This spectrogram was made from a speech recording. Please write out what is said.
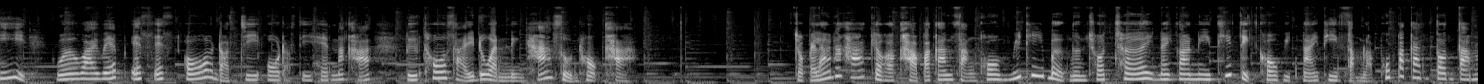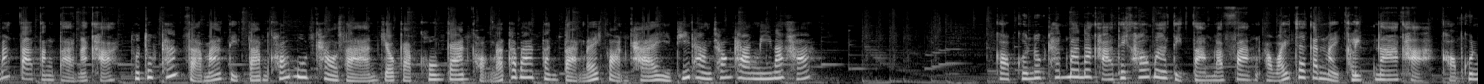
ที่ www.sso.go.th นะคะ หรือโทรสายด่วน 1506 ค่ะ จบไปแล้วนะคะ เกี่ยวกับข่าวประกันสังคม วิธีเบิกเงินชดเชย ในกรณีที่ติดโควิด -19 สำหรับผู้ประกันตนตามมาตราต่างๆนะคะ ทุกๆท่านสามารถติดตามข้อมูลข่าวสาร เกี่ยวกับโครงการของรัฐบาลต่างๆ ได้ก่อนใครที่ทางช่องทางนี้นะคะ ขอบคุณทุกท่านมากนะคะ ที่เข้ามาติดตามรับฟังเอาไว้เจอกันใหม่คลิปหน้าค่ะ ขอบคุณ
